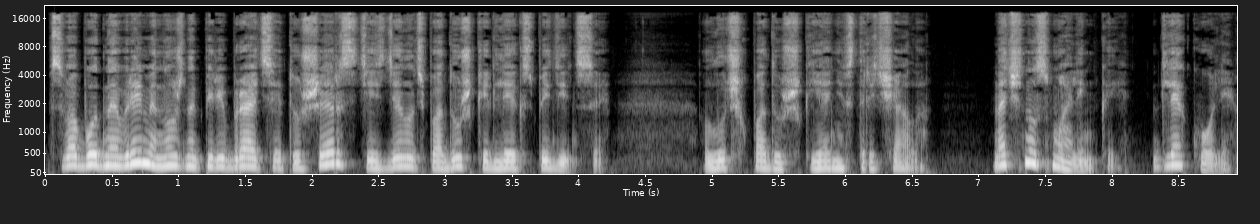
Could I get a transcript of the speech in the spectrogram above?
В свободное время нужно перебрать эту шерсть и сделать подушки для экспедиции. Лучших подушек я не встречала. Начну с маленькой, для Коли.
